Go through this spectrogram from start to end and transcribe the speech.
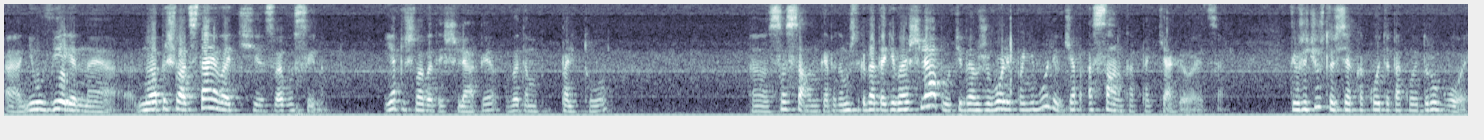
э, неуверенная, но я пришла отстаивать своего сына. Я пришла в этой шляпе, в этом пальто, э, с осанкой, потому что когда ты одеваешь шляпу, у тебя уже волей по неволе, у тебя осанка подтягивается. Ты уже чувствуешь себя какой-то такой другой.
